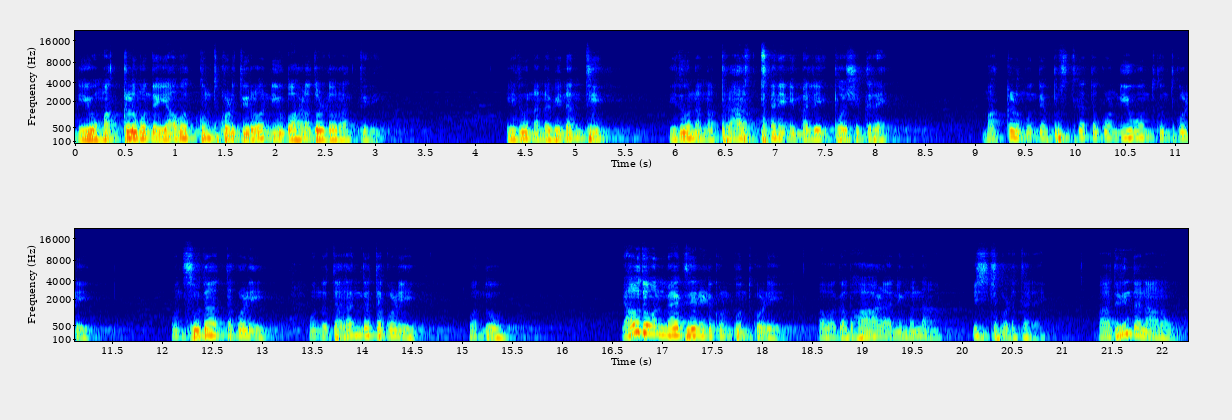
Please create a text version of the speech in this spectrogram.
ನೀವು ಮಕ್ಕಳ ಮುಂದೆ ಯಾವಾಗ ಕುಂತ್ಕೊಳ್ತೀರೋ, ನೀವು ಬಹಳ ದೊಡ್ಡವರಾಗ್ತೀರಿ. ಇದು ನನ್ನ ವಿನಂತಿ, ಇದು ನನ್ನ ಪ್ರಾರ್ಥನೆ ನಿಮ್ಮಲ್ಲಿ ಪೋಷಕರೇ. ಮಕ್ಕಳ ಮುಂದೆ ಪುಸ್ತಕ ತಗೊಂಡು ನೀವು ಒಂದು ಕುಂತ್ಕೊಳ್ಳಿ, ಒಂದು ಸುಧಾ ತಗೊಳ್ಳಿ, ಒಂದು ತರಂಗ ತಗೊಳ್ಳಿ, ಒಂದು ಯಾವುದೋ ಒಂದು ಮ್ಯಾಗ್ಝಿನ್ ಹಿಡ್ಕೊಂಡು ಕುಂತ್ಕೊಳ್ಳಿ. ಆವಾಗ ಬಹಳ ನಿಮ್ಮನ್ನು ಇಷ್ಟಪಡ್ತಾರೆ. ಆದ್ದರಿಂದ ನಾನು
